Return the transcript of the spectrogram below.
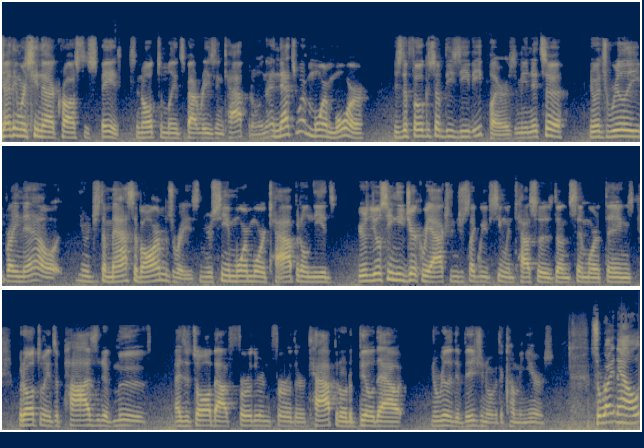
Yeah, I think we're seeing that across the space. And ultimately, it's about raising capital. And, and that's what more and more is the focus of these EV players. I mean, it's a, you know, it's really right now, you know, just a massive arms race. And you're seeing more and more capital needs. you will see knee jerk reaction, just like we've seen when Tesla has done similar things. But ultimately, it's a positive move as it's all about further and further capital to build out, you know, really the vision over the coming years. So right now,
